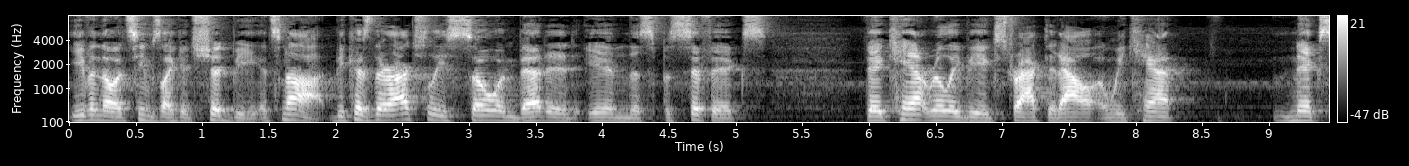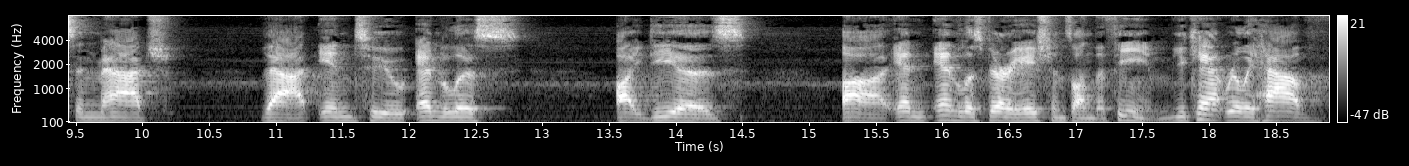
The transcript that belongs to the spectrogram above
even though it seems like it should be. It's not because they're actually so embedded in the specifics, they can't really be extracted out, and we can't mix and match that into endless ideas uh, and endless variations on the theme. You can't really have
